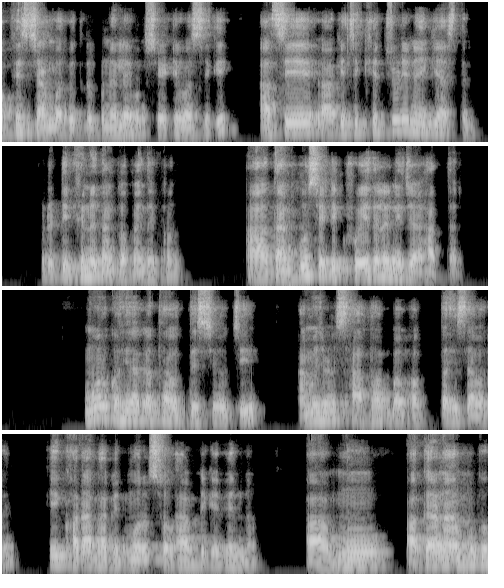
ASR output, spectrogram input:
अफिस् चर भर को ने बसिक बसिकी किसी खेचुड़ी नहीं कि आसते गोटे टीफिन देखते खुएदे निज हाथ मोर कह कथा उद्देश्य हूँ आम जो साधक भक्त हिसाब से खराब भाव मोर स्वभाव टी भिन्न कारण आमको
